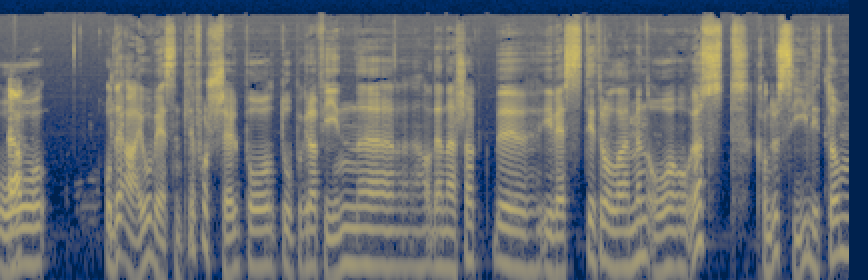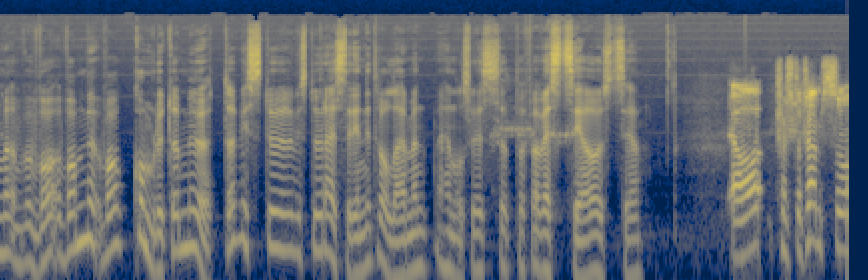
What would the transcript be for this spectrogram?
og ja. Og det er jo vesentlig forskjell på topografien, eh, hadde jeg nær sagt, eh, i vest i Trollheimen og, og øst. Kan du si litt om hva, hva, hva kommer du til å møte hvis du, hvis du reiser inn i Trollheimen henholdsvis fra vestsida og østsida? Ja, først og fremst så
